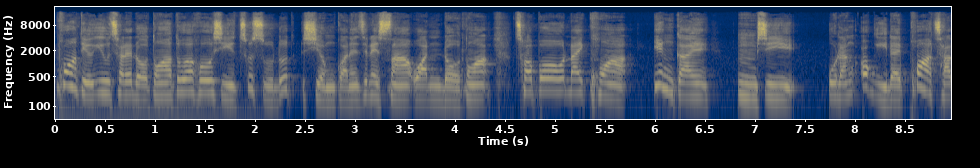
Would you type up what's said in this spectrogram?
看到油漆的路段，拄好是出事率上悬的这个三弯路段。初步来看，应该毋是有人恶意来破拆，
